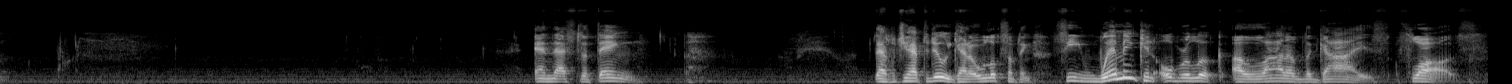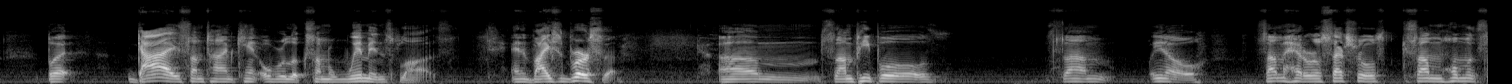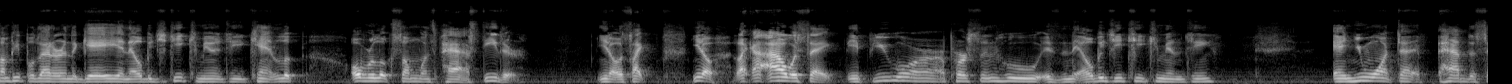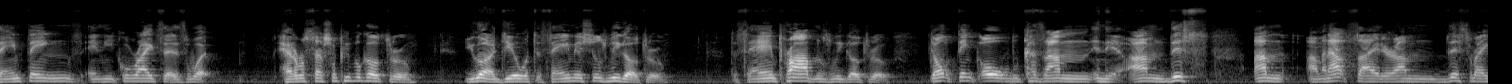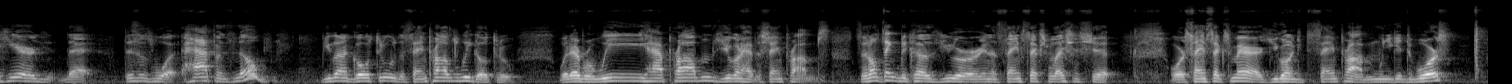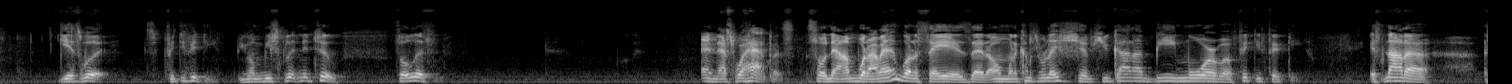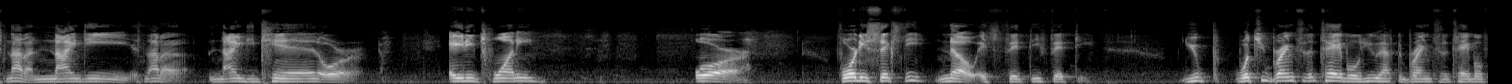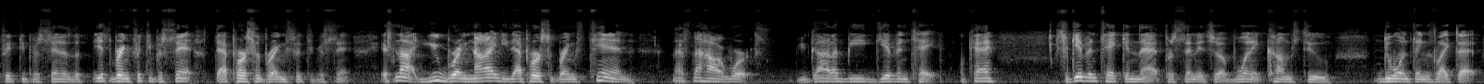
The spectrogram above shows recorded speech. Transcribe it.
and that's the thing. That's what you have to do. You got to overlook something. See, women can overlook a lot of the guys' flaws, but guys sometimes can't overlook some women's flaws, and vice versa. Um, some people, some you know, some heterosexuals, some homo, some people that are in the gay and LGBT community can't look overlook someone's past either. You know, it's like, you know, like I, I always say, if you are a person who is in the LGBT community and you want to have the same things and equal rights as what heterosexual people go through, you're going to deal with the same issues we go through, the same problems we go through. Don't think, oh, because I'm in the, I'm this, I'm, I'm an outsider, I'm this right here, that this is what happens. No, you're going to go through the same problems we go through. Whatever we have problems, you're going to have the same problems. So don't think because you are in a same sex relationship or same sex marriage, you're going to get the same problem. When you get divorced, guess what? It's 50 50. You're going to be splitting it too. So listen. And that's what happens. So now, what I am going to say is that um, when it comes to relationships, you got to be more of a 50 50. It's not a. It's not a 90, it's not a 90 10 or 80 20 or 40 60. No, it's 50 50. You what you bring to the table, you have to bring to the table 50% of the you have to bring 50%, that person brings 50%. It's not you bring 90, that person brings 10. That's not how it works. You got to be give and take, okay? So give and take in that percentage of when it comes to doing things like that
